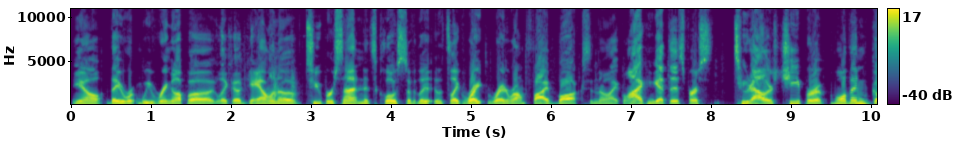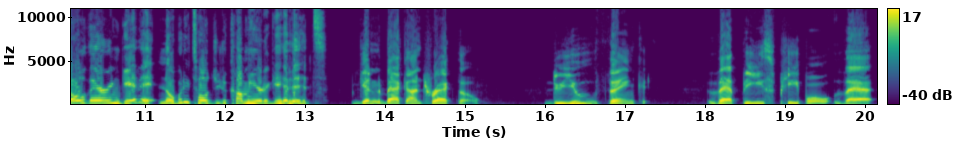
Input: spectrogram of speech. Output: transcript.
you know, they we ring up a like a gallon of two percent and it's close to it's like right right around five bucks and they're like, well, I can get this for two dollars cheaper. Well, then go there and get it. Nobody told you to come here to get it. Getting back on track, though, do you think that these people that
